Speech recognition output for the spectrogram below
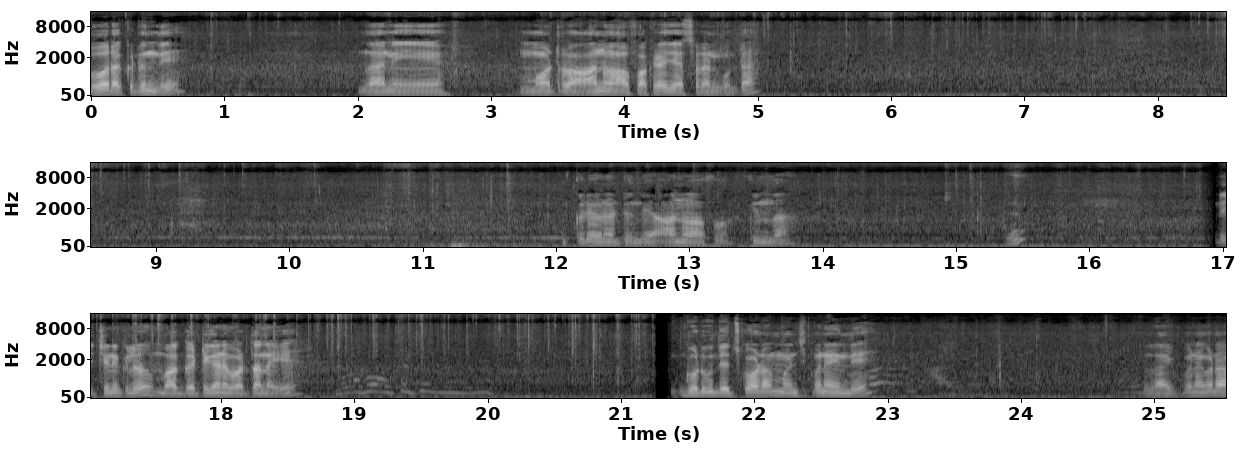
బోర్ అక్కడ ఉంది దాని మోటార్ ఆన్ ఆఫ్ అక్కడే చేస్తాడు అనుకుంటా ఇక్కడే ఉన్నట్టుంది ఆన్ ఆఫ్ కింద. చినుకులు బాగా గట్టిగానే పడుతున్నాయి. గొడుగు తెచ్చుకోవడం మంచి పని అయింది. లేకపోయినా కూడా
